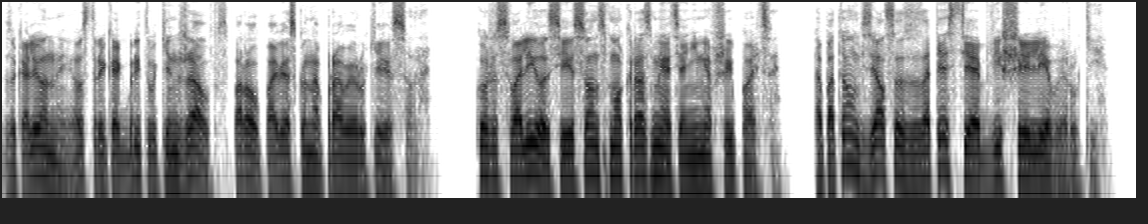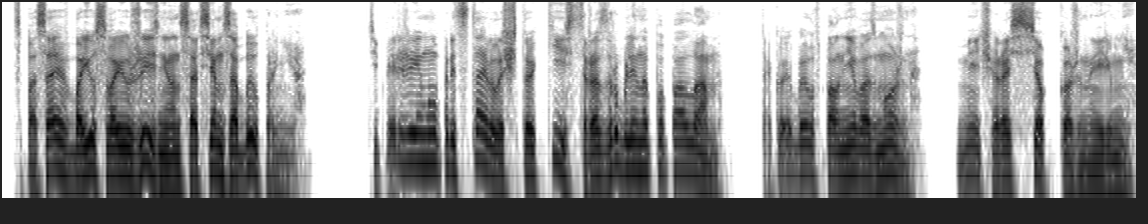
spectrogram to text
Закаленный, острый как бритва кинжал, вспорол повязку на правой руке Эсона. Кожа свалилась, и Эсон смог размять онемевшие пальцы. А потом взялся за запястье обвисшей левой руки. Спасая в бою свою жизнь, он совсем забыл про нее. Теперь же ему представилось, что кисть разрублена пополам. Такое было вполне возможно. Меч рассек кожаные ремни.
